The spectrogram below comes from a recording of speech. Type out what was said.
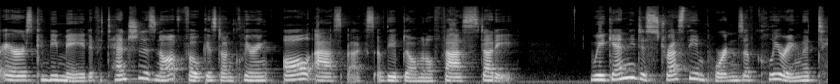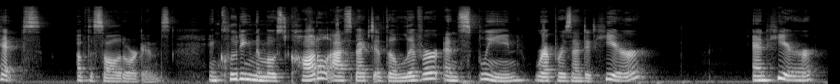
errors can be made if attention is not focused on clearing all aspects of the abdominal fast study. We again need to stress the importance of clearing the tips of the solid organs, including the most caudal aspect of the liver and spleen represented here and here,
